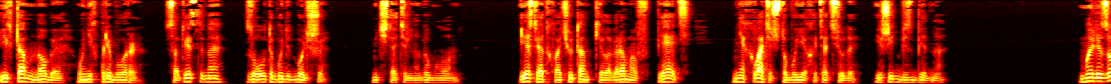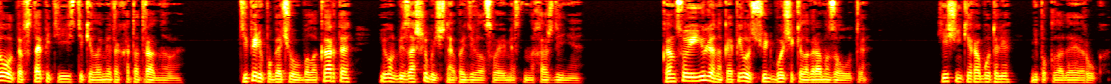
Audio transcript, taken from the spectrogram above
Их там много, у них приборы. Соответственно, золота будет больше мечтательно думал он. Если отхвачу там килограммов пять, мне хватит, чтобы уехать отсюда и жить безбедно. Мыли золото в 150 километрах от Отрадного. Теперь у Пугачева была карта, и он безошибочно определял свое местонахождение. К концу июля накопилось чуть больше килограмма золота. Хищники работали, не покладая рук.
